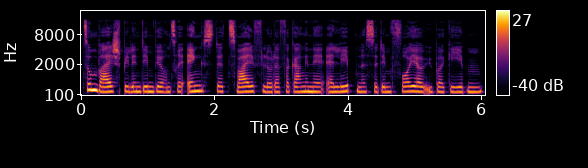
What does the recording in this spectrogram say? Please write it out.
Zum Beispiel, indem wir unsere Ängste, Zweifel oder vergangene Erlebnisse dem Feuer übergeben,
